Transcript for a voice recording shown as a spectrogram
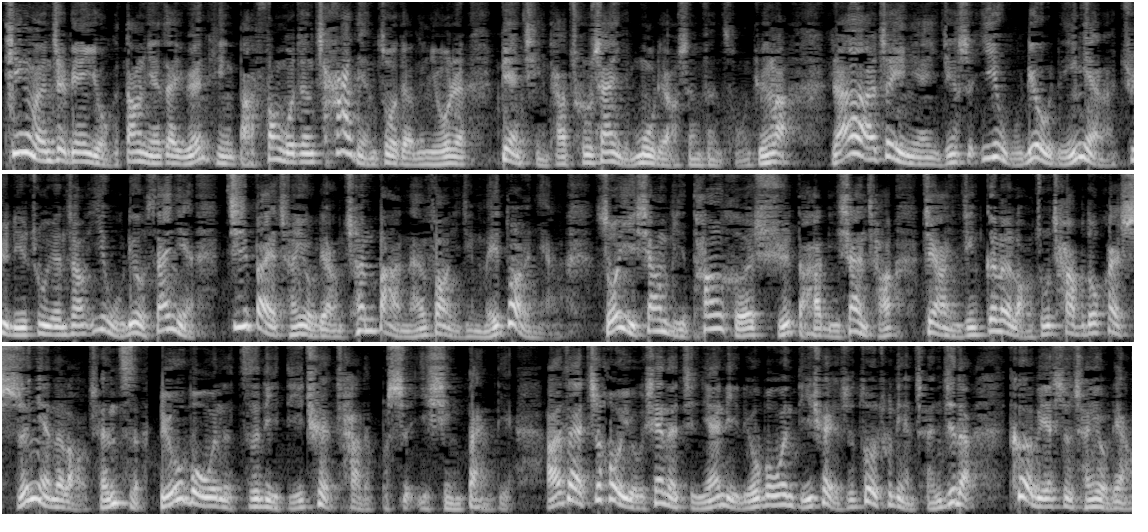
听闻这边有个当年在元廷把方国珍差点做掉的牛人，便请他出山以幕僚身份从军了。然而这一年已经是一五六零年了，距离朱元璋一五六三年击败陈友谅称霸南方已经没多少年了。所以相比汤和、徐达、李善长这样已经跟了老朱差不多快十年的老臣子，刘伯温的资历的确差的不是一星半点。而在之后有限的几年里，刘伯温的确也是做出点成绩的，特别是陈友谅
